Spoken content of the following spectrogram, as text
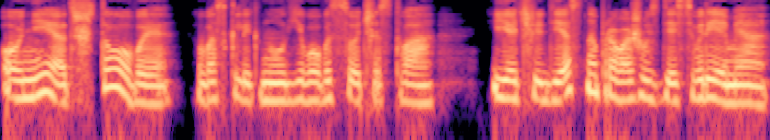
«О нет, что вы!» — воскликнул его высочество. «Я чудесно провожу здесь время!»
